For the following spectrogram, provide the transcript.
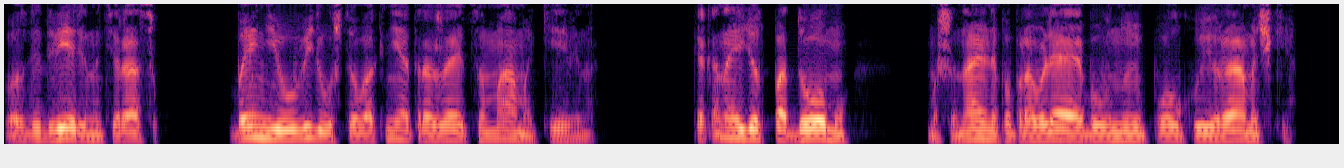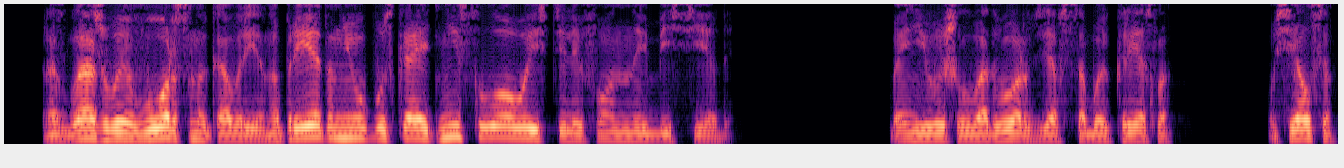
Возле двери на террасу Бенни увидел, что в окне отражается мама Кевина. Как она идет по дому, машинально поправляя обувную полку и рамочки, разглаживая ворс на ковре, но при этом не упускает ни слова из телефонной беседы. Бенни вышел во двор, взяв с собой кресло, уселся,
